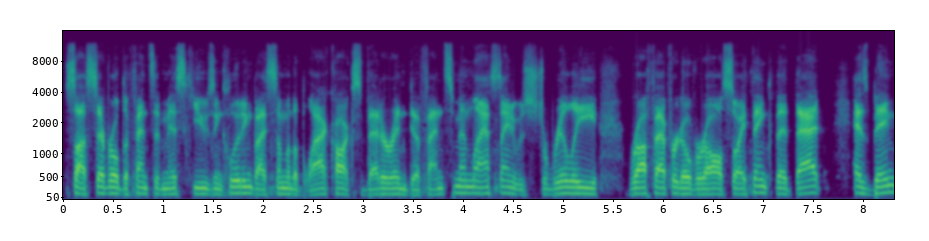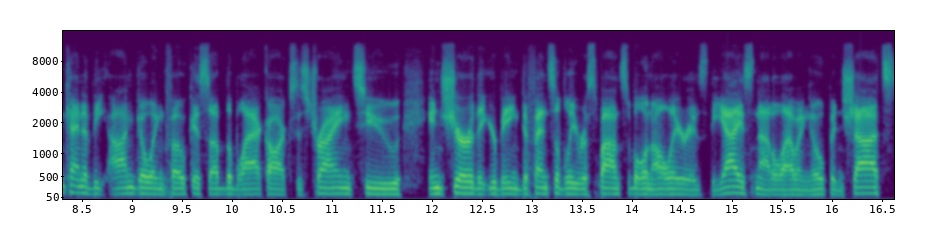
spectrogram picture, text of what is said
Saw several defensive miscues, including by some of the Blackhawks veteran defensemen last night. It was just a really rough effort overall. So I think that that has been kind of the ongoing focus of the Blackhawks is trying to ensure that you're being defensively responsible in all areas of the ice, not allowing open shots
